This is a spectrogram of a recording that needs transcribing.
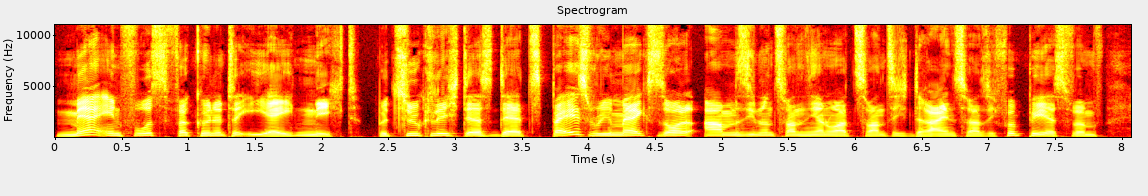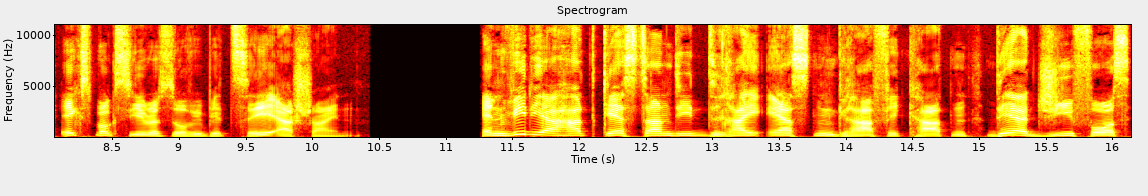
mehr Infos verkündete EA nicht. Bezüglich des Dead Space Remakes soll am 27. Januar 2023 für PS5, Xbox Series sowie PC erscheinen. Nvidia hat gestern die drei ersten Grafikkarten der GeForce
